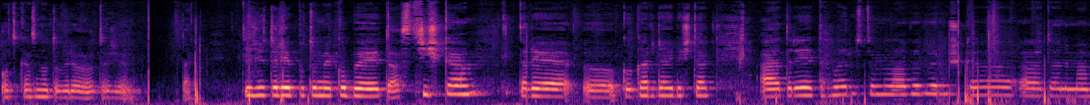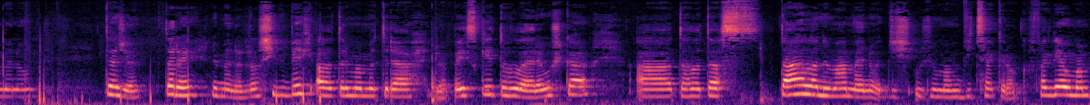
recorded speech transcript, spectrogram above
odkaz na to video, takže tak. Takže tady je potom jakoby ta střížka, tady je uh, kokarda, když tak, a tady je tahle rostomilá veveruška a ta nemá jméno. Takže tady jdeme na další výběh, ale tady máme teda dva pejsky, tohle je reuška a tahle ta stále nemá jméno, když už ho mám více jak rok. Fakt já ho mám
